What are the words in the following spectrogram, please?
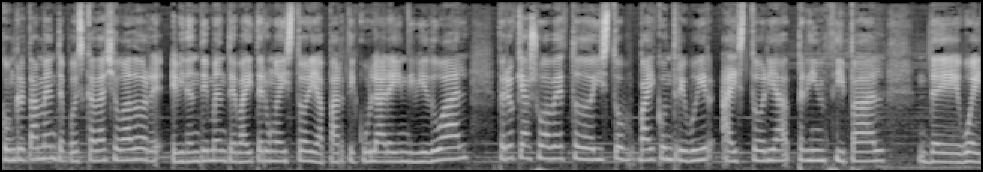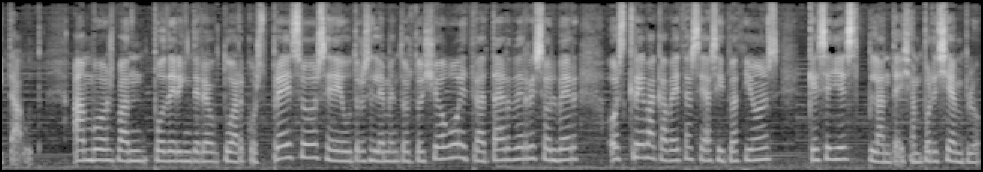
Concretamente, pois cada xogador evidentemente vai ter unha historia particular e individual, pero que a súa vez todo isto vai contribuir á historia principal de Wait Out. Ambos van poder interactuar cos presos e outros elementos do xogo e tratar de resolver os crevacabezas e as situacións que se lles plantexan. Por exemplo,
